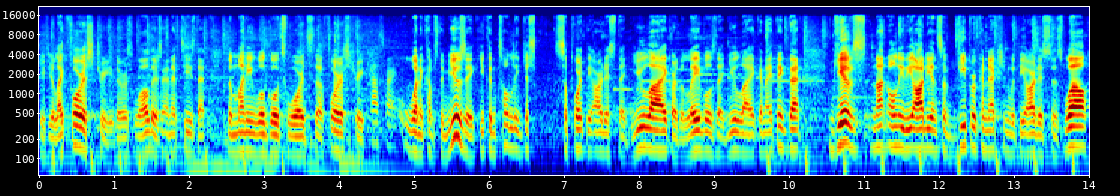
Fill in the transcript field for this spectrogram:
if you like forestry, there's, well, there's NFTs that the money will go towards the forestry. That's right. When it comes to music, you can totally just support the artists that you like or the labels that you like. And I think that gives not only the audience a deeper connection with the artists as well,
